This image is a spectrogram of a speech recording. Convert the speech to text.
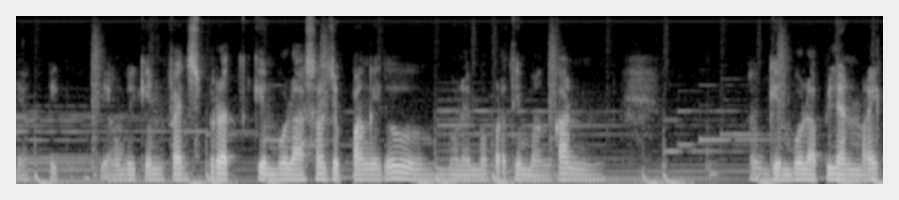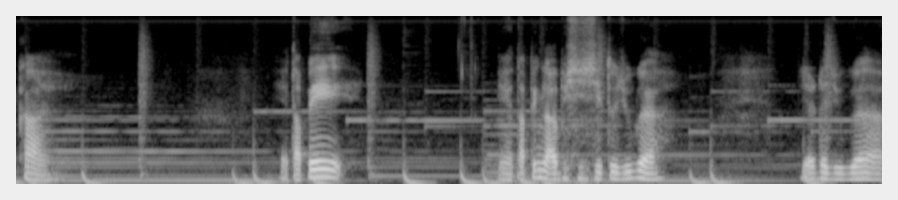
yang, yang bikin fans berat game bola asal Jepang itu mulai mempertimbangkan game bola pilihan mereka. Ya tapi ya tapi nggak habis di situ juga. Dia ada juga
